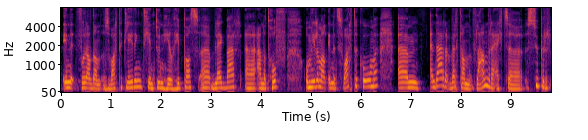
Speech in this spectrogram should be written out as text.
in, vooral dan zwarte kleding, hetgeen toen heel hip was blijkbaar, aan het hof, om helemaal in het zwart te komen. Um, en daar werd dan Vlaanderen echt super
